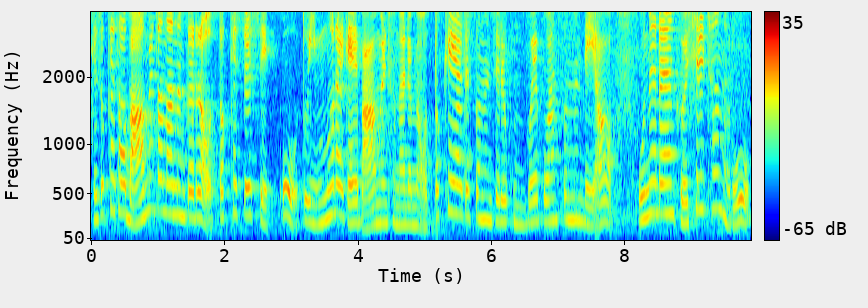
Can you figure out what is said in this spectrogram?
계속해서 마음을 전하는 글을 어떻게 쓸 수 있고 또 인물에게 마음을 전하려면 어떻게 해야 됐었는지를 공부해 보았었는데요. 오늘은 그 실천으로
